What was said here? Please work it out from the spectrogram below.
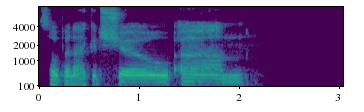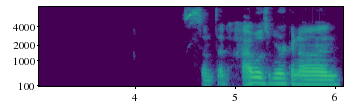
was hoping I could show um, something I was working on.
